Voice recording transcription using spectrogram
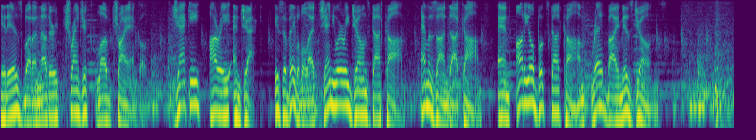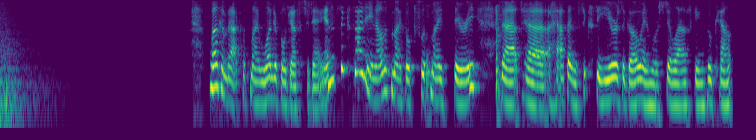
It is but another tragic love triangle. Jackie, Ari, and Jack is available at januaryjones.com, amazon.com, and audiobooks.com, read by Ms. Jones. Welcome back with my wonderful guest today. And it's exciting. All of my books with my theory that uh, happened 60 years ago and we're still asking who count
